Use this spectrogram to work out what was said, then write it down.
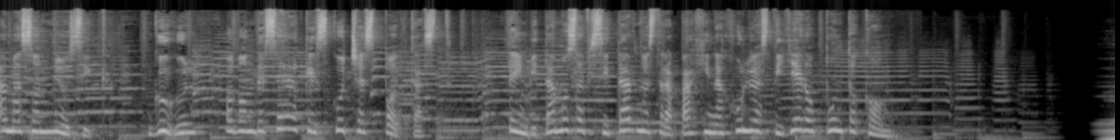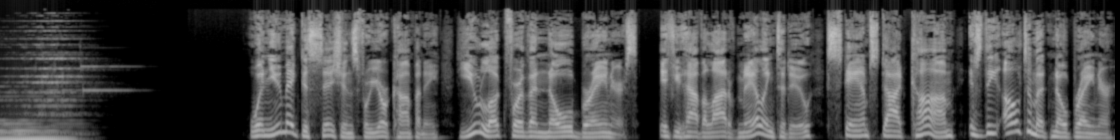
Amazon Music, Google o donde sea que escuches podcast. Te invitamos a visitar nuestra página julioastillero.com. When you make decisions for your company, you look for the no-brainers. If you have a lot of mailing to do, stamps.com is the ultimate no-brainer.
